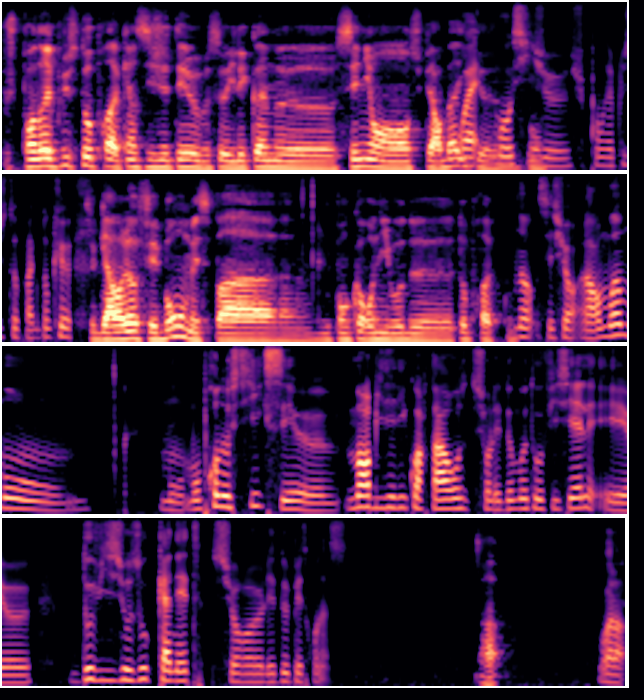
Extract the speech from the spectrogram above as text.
Je prendrais plus Toprak hein, si j'étais eux, parce qu'il est quand même euh, saignant en Superbike. ouais, euh, moi aussi bon. je, je prendrais plus Toprak. Donc euh, Ce Garloff est bon, mais c'est pas. Il est pas encore au niveau de Toprak. quoi. non, c'est sûr. Alors moi mon mon, mon pronostic c'est Morbidelli Quartaro sur les deux motos officielles et Dovizioso Canet sur les deux Petronas. Ah. Voilà.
